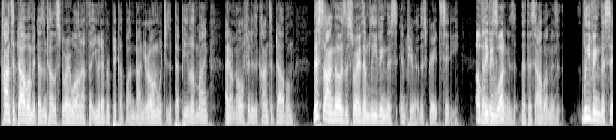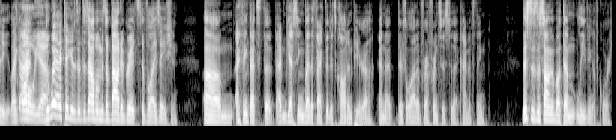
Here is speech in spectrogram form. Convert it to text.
concept album, it doesn't tell the story well enough that you would ever pick up on it on your own, which is a pet peeve of mine. I don't know if it is a concept album. This song though is the story of them leaving this Impera, this great city. Of leaving what? that this album is leaving the city. Like I- Oh, yeah. the way I take it is that this album is about a great civilization. Um, I think that's the. I'm guessing by the fact that it's called Impera and that there's a lot of references to that kind of thing. This is the song about them leaving, of course,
